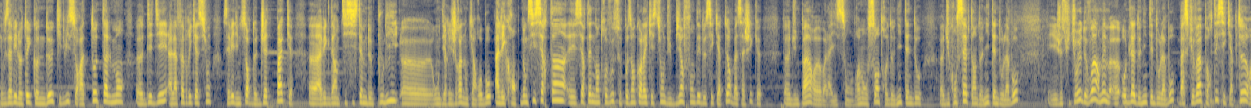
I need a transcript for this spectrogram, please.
Et vous avez le Toy-Con 2 qui lui sera totalement euh, dédié à la fabrication, vous savez, d'une sorte de jetpack euh, avec un petit système de poulies euh, où on dirigera donc un robot à l'écran. Donc si certains et certaines d'entre vous se posent encore la question du bien fondé de ces capteurs, bah sachez que d'une part, voilà, ils sont vraiment au centre de Nintendo, du concept hein, de Nintendo Labo. Et je suis curieux de voir, même au-delà de Nintendo Labo, bah, ce que va apporter ces capteurs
